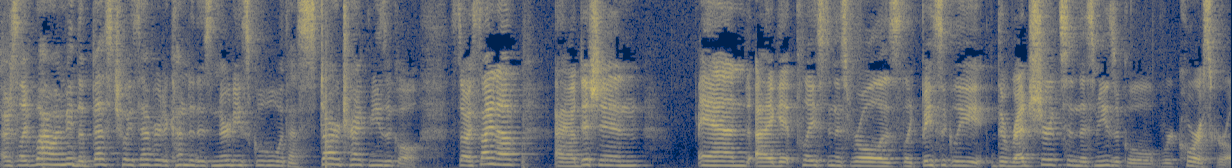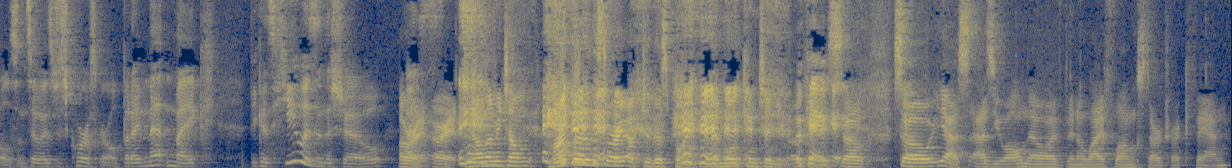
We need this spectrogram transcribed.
I was like, wow, I made the best choice ever to come to this nerdy school with a Star Trek musical. So I sign up. I audition. And I get placed in this role as like basically the red shirts in this musical were chorus girls, and so I was just a chorus girl. But I met Mike because he was in the show. All right, as- all right. Now let me tell my part of the story up to this point, and then we'll continue. Okay, Okay, okay. so so yes, as you all know, I've been a lifelong Star Trek fan,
